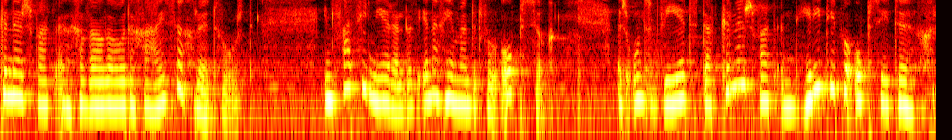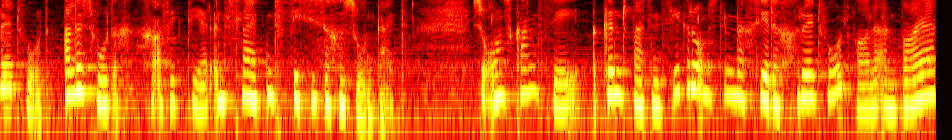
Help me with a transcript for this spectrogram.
kinders wat in gewelddadige huise groot word. En fascinerend as enigiemand dit wil opsoek, is ons weet dat kinders wat in hierdie tipe opsette groot word, alles word geaffekteer, insluitend fisiese gesondheid. So ons kan sê 'n kind wat in sekere omstandighede groot word, waar hulle aan baie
